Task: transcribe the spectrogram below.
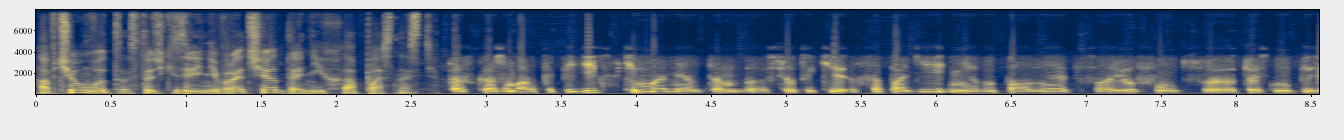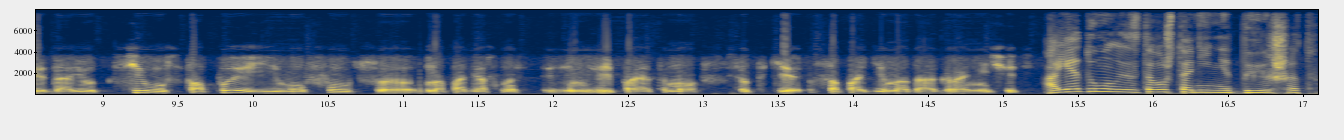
А в чем вот с точки зрения врача до них опасность? Так скажем, ортопедическим моментом э, все-таки сапоги не выполняют свою функцию, то есть не передают силу стопы и его функцию на поверхность земли. Поэтому все-таки сапоги надо ограничить. А я думала из-за того, что они не дышат.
